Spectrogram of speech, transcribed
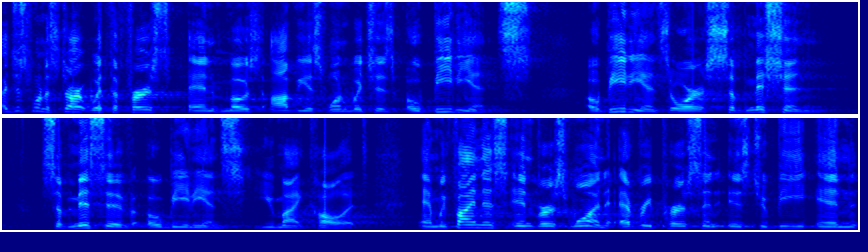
I just want to start with the first and most obvious one, which is obedience. Obedience or submission submissive obedience, you might call it. And we find this in verse 1. Every person is to be in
